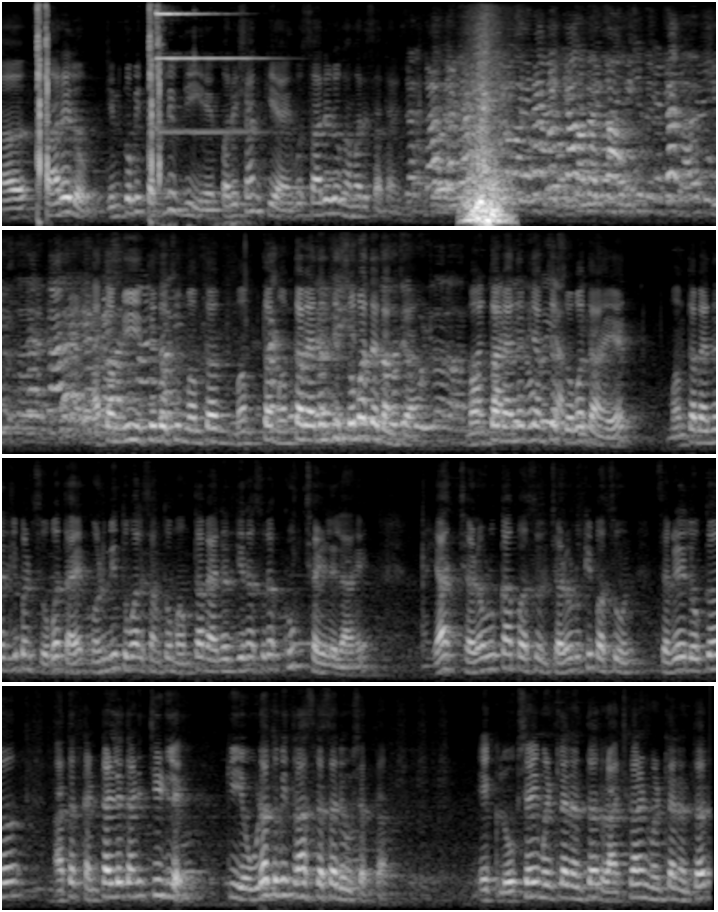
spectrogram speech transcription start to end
सारे लोग जिनको भी तकलीफ दी है परेशान किया है वो सारे लोग हमारे साथ आएंगे। गठन- आता मी इथे बसून ममता ममता ममता बॅनर्जी सोबत आहेत आमच्या. ममता बॅनर्जी आमच्यासोबत आहेत. ममता बॅनर्जी पण सोबत आहेत. म्हणून मी तुम्हाला सांगतो ममता बॅनर्जीना सुद्धा खूप छळलेलं आहे. ह्या छळवणुकापासून छळवणुकीपासून सगळे लोक आता कंटाळलेत आणि चिडलेत की एवढा तुम्ही त्रास कसा देऊ शकता? एक लोकशाही म्हटल्यानंतर राजकारण म्हटल्यानंतर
